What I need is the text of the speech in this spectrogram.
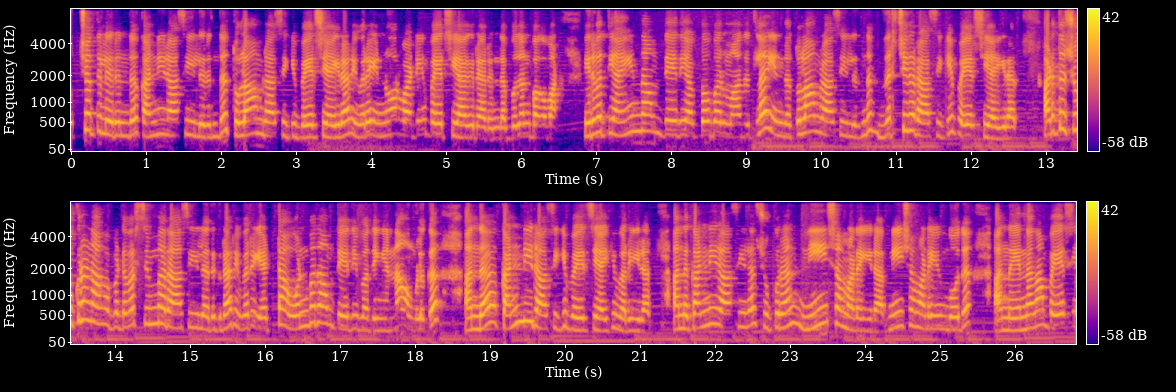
உச்சத்திலிருந்து கன்னி ராசியிலிருந்து துலாம் ராசிக்கு பயிற்சி ஆகிறார். இவரே இன்னொரு வாட்டியும் பயிற்சி ஆகிறார் இந்த புதன் பகவான். இருபத்தி ஐந்தாம் தேதி அக்டோபர் மாதத்துல இந்த துலாம் ராசியிலிருந்து விருச்சிக ராசிக்கு பயிற்சி ஆகிறார். அடுத்து சுக்ரன் ஆகப்பட்டவர் சிம்ம ராசியில இருக்கிறார். இவர் எட்டாம் ஒன்பதாம் தேதி பாத்தீங்கன்னா உங்களுக்கு அந்த கன்னி ராசிக்கு பயிற்சியாகி வருகிறார். அந்த கன்னி ராசியில சுக்கரன் நீசம் அடைகிறார். நீசம் அடையும் போது அந்த என்னதான் பயிற்சி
